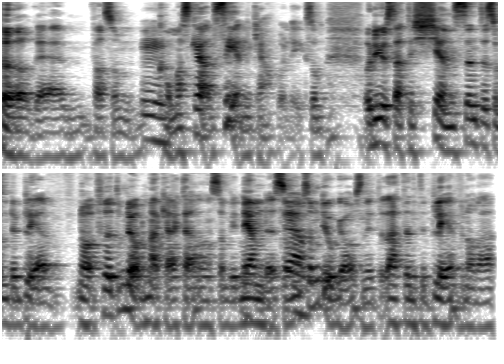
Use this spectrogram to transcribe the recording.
för eh, vad som Mm. komma skall sen kanske liksom. Och det är just att det känns inte som det blev, förutom då de här karaktärerna som vi nämnde som, Ja. som dog i avsnittet, att det inte blev några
